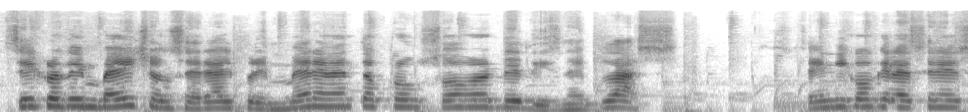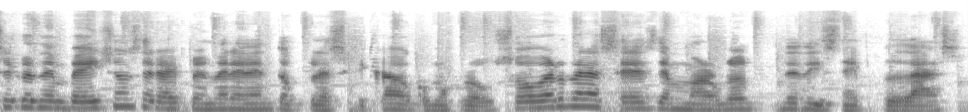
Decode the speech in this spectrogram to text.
Secret Invasion será el primer evento crossover de Disney Plus. Se indicó que la serie Secret Invasion será el primer evento clasificado como crossover de las series de Marvel de Disney Plus,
